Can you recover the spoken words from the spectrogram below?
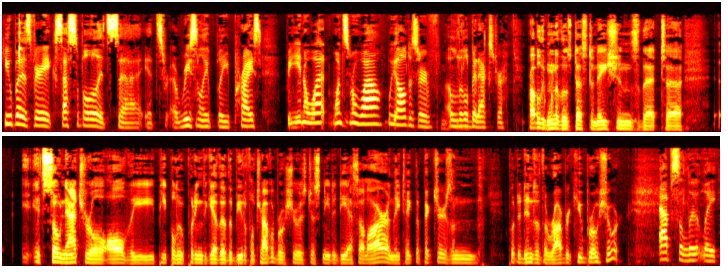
Cuba is very accessible. It's uh, it's reasonably priced. But you know what? Once in a while, we all deserve a little bit extra. Probably one of those destinations that uh, it's so natural. All the people who are putting together the beautiful travel brochures just need a DSLR and they take the pictures and put it into the Robert Q brochure. Absolutely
